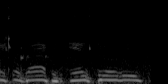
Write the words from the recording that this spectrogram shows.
Pickleback and anchovy.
